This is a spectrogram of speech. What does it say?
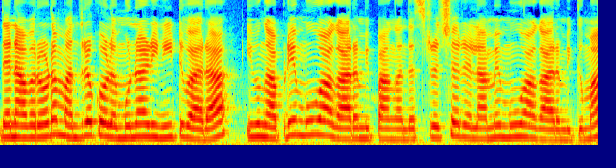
தென் அவரோட மந்திரக்கோலை முன்னாடி நீட்டுவாரா? இவங்க அப்படியே மூவ் ஆக ஆரம்பிப்பாங்க. அந்த ஸ்ட்ரெச்சர் எல்லாமே மூவ் ஆக ஆரம்பிக்குமா?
